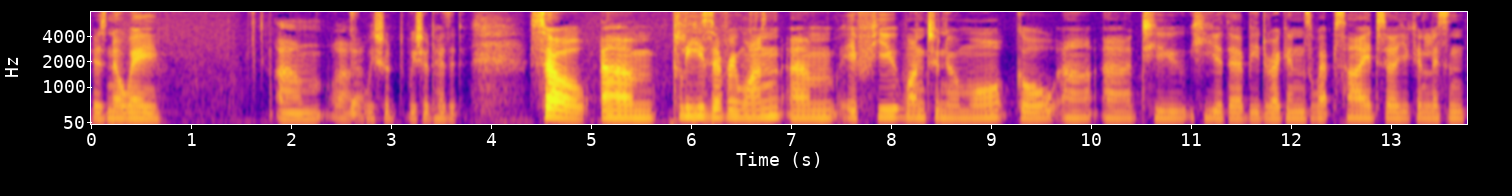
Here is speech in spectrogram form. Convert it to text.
there's no way um, uh, yeah. we should we should hesitate. So, um, please, everyone, um, if you want to know more, go uh, uh, to Here There Be Dragons website. Uh, you can listen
